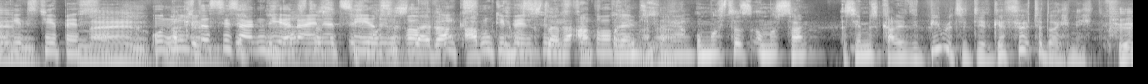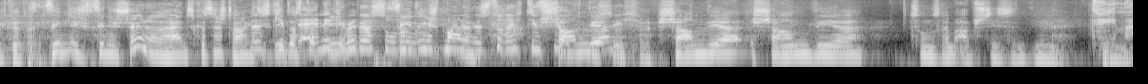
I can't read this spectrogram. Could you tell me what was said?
dann geht es dir besser. Nein, und nicht, dass sie sagen, die Alleinerzieherin braucht X ab, und die Pensionistin braucht Y. Und muss, das, und muss sagen, Sie haben jetzt gerade die Bibel zitiert, gell? fürchtet euch nicht. Fürchtet euch. Finde ich, find ich schön, Heinz-Christian Strache Es gibt einige Bibel, Personen in Österreich, die schauen wir, sich. Schauen wir, schauen wir zu unserem abschließenden Thema.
